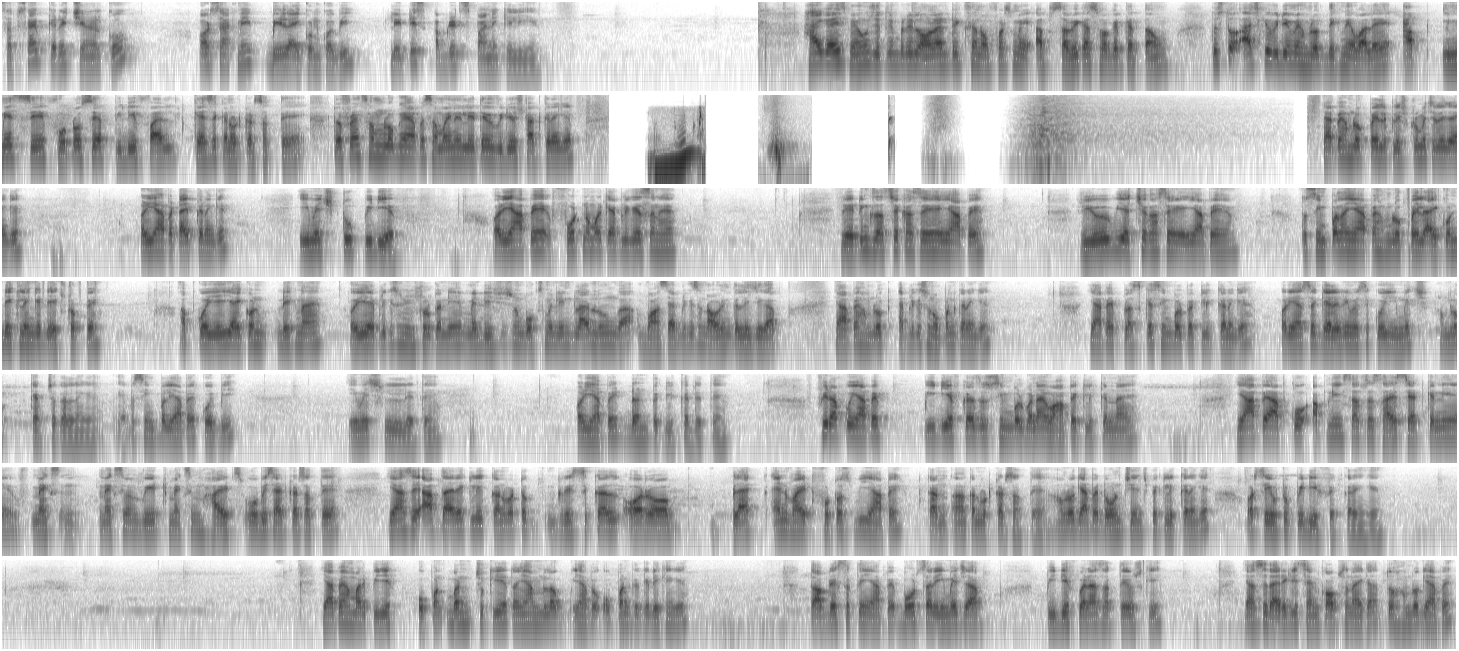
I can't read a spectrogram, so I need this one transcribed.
Subscribe करें channel को और साथ में बेल आइकॉन को भी लेटेस्ट अपडेट्स पाने के लिए। हाय गाइस मैं हूँ Jatin Patel online tricks and offers में आप सभी का स्वागत करता हूँ। दोस्तों, आज के वीडियो में हम लोग देखने वाले हैं, आप इमेज से फ़ोटो से पीडीएफ फ़ाइल कैसे कन्वर्ट कर सकते हैं। तो फ्रेंड्स हम लोग यहाँ पे समय नहीं लेते हुए वीडियो स्टार्ट करेंगे। यहाँ पे हम लोग पहले प्ले स्टोर में चले जाएँगे। और यहाँ पे टाइप करेंगे इमेज टू पीडीएफ और यहाँ पे फोर्थ नंबर की एप्लीकेशन है। रेटिंग्स अच्छे खासे हैं यहाँ पे। रिव्यू भी अच्छे खासे यहाँ पे हैं। तो सिंपल है, यहाँ पे हम लोग पहले आइकॉन देख लेंगे डेस्कटॉप पे। आपको यही आइकॉन देखना है और ये एप्लीकेशन इंस्टॉल करनी है। मैं डिस्क्रिप्शन बॉक्स में लिंक ला लूँगा वहाँ से एप्लीकेशन डाउनलोड कर लीजिएगा आप। यहाँ पे हम लोग एप्लीकेशन ओपन करेंगे। यहाँ पे प्लस के सिंबल पर क्लिक करेंगे। और यहाँ से गैलरी में से कोई इमेज हम लोग कैप्चर कर लेंगे। यहाँ पे सिंपल यहाँ पे कोई भी इमेज ले लेते हैं। और यहाँ पे डन पे क्लिक कर देते हैं। फिर आपको यहाँ पे पीडीएफ का जो सिंबल बना है, वहाँ पे क्लिक करना है। यहाँ पे आपको अपने हिसाब से साइज़ सेट करनी है मैक्सिमम वेट मैक्सिमम हाइट्स वो भी सेट कर सकते हैं। यहाँ से आप डायरेक्टली कन्वर्ट टू ग्रेसिकल और ब्लैक एंड वाइट फ़ोटोज़ भी यहाँ पे कन्वर्ट कर सकते हैं। हम लोग यहाँ पे डोंट चेंज पे क्लिक करेंगे और सेव टू पीडीएफ पे करेंगे। यहाँ पे हमारी पीडीएफ ओपन बन चुकी है तो यहाँ हम लोग, यहाँ पे ओपन करके देखेंगे। तो आप देख सकते हैं यहाँ पे बहुत सारे इमेज आप पीडीएफ बना सकते हैं उसकी। यहाँ से डायरेक्टली सेंड का ऑप्शन आएगा तो हम लोग यहाँ पे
